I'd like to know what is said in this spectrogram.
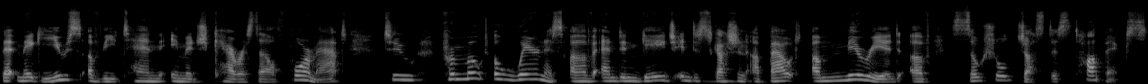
that make use of the 10 image carousel format to promote awareness of and engage in discussion about a myriad of social justice topics.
